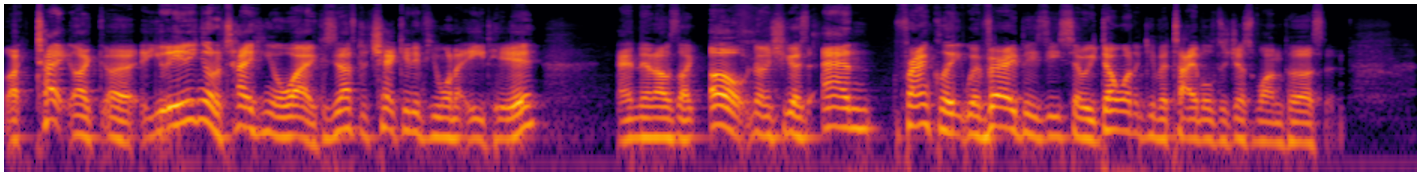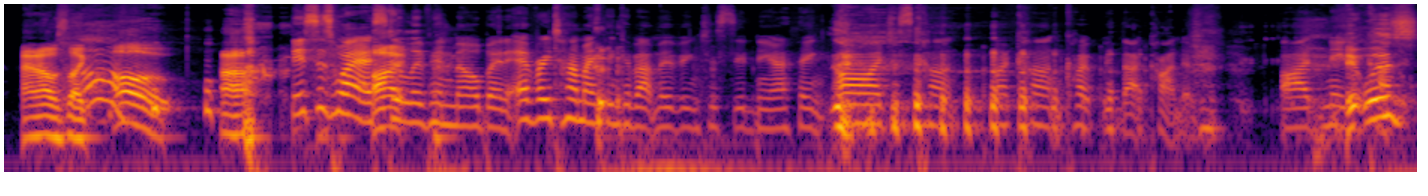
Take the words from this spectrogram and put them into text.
like, take like, uh, are you eating or taking away? Because you have to check in if you want to eat here. And then I was like, oh no. She goes, and frankly, we're very busy, so we don't want to give a table to just one person. And I was like, oh, uh, This is why I still I- live in Melbourne. Every time I think about moving to Sydney, I think, oh, I just can't, I can't cope with that kind of. I need. it was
